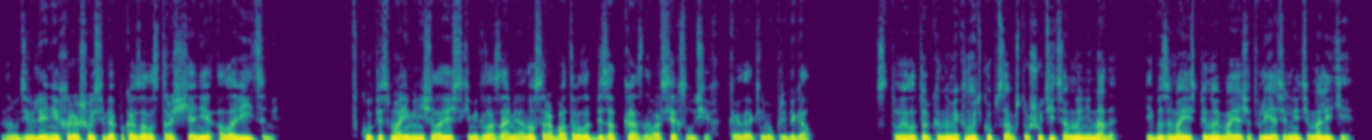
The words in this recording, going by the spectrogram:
На удивление хорошо себя показало стращание оловийцами. Вкупе с моими нечеловеческими глазами оно срабатывало безотказно во всех случаях, когда я к нему прибегал. Стоило только намекнуть купцам, что шутить со мной не надо, ибо за моей спиной маячат влиятельные темноликие,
